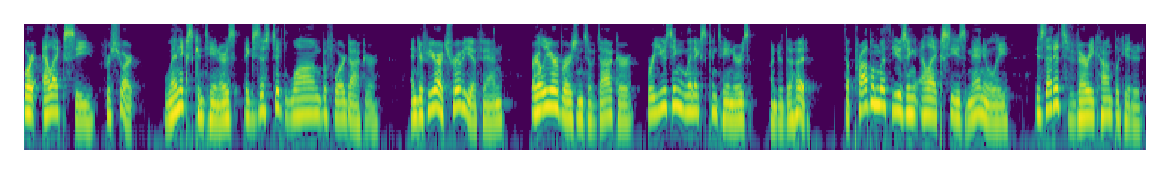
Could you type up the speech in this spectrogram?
or LXC for short. Linux containers existed long before Docker, and if you're a trivia fan, earlier versions of Docker were using Linux containers under the hood. The problem with using LXCs manually is that it's very complicated.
